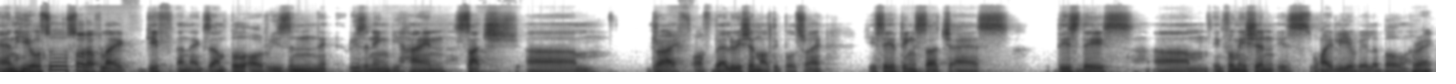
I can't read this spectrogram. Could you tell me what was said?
and he also sort of like give an example or reason reasoning behind such um, drive of valuation multiples, right? He said things such as these days um, information is widely available. Correct.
